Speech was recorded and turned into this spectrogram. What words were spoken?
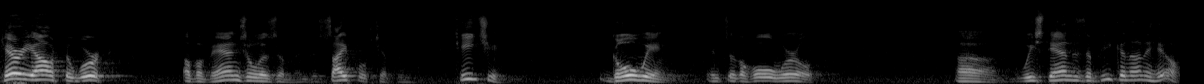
carry out the work of evangelism and discipleship and teaching, going into the whole world, uh, we stand as a beacon on a hill.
